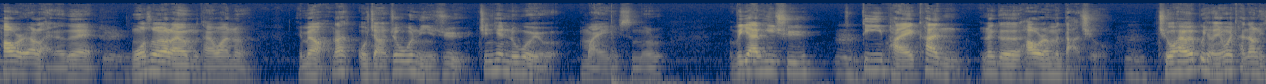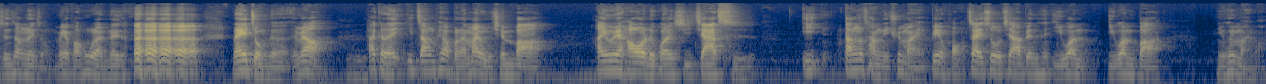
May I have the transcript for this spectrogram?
，Howard 要来了，对不对？对。魔兽要来我们台湾了，有没有？那我讲就问你一句，今天如果有买什么 VIP 区，嗯，第一排看那个 Howard 他们打球，嗯，球还会不小心会弹到你身上那种，没有防护栏那种，那一种的有没有？他可能一张票本来卖五千八，他因为 Howard 的关系加持，一当场你去买变黄在售价变成一万一万八，你会买吗？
